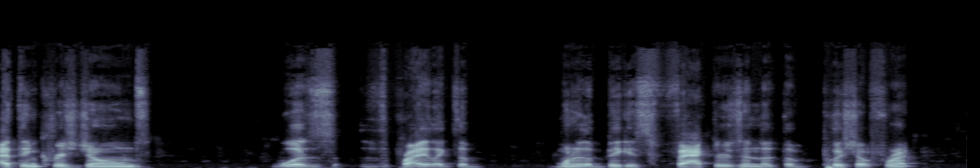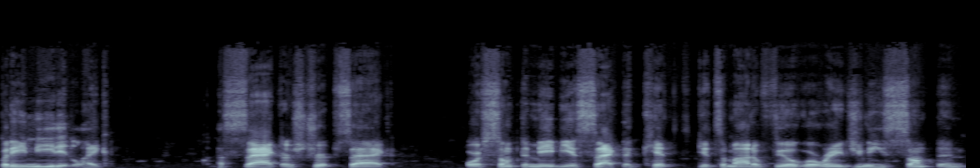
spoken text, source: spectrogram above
I think Chris Jones was the, probably like the one of the biggest factors in the, the push up front, but he needed like a sack or strip sack or something, maybe a sack that gets him out of field goal range. You need something.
